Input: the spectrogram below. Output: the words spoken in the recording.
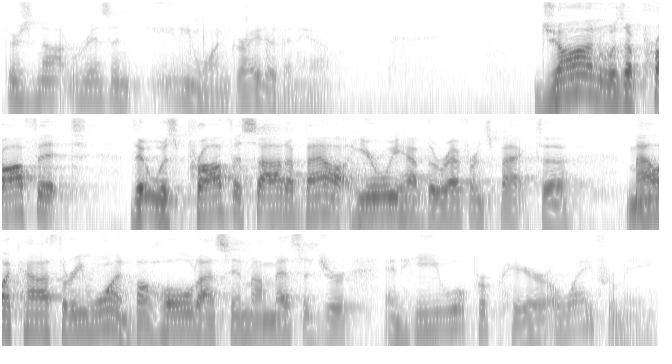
There's not risen anyone greater than him. John was a prophet that was prophesied about. Here we have the reference back to Malachi 3:1. Behold, I send my messenger, and he will prepare a way for me.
